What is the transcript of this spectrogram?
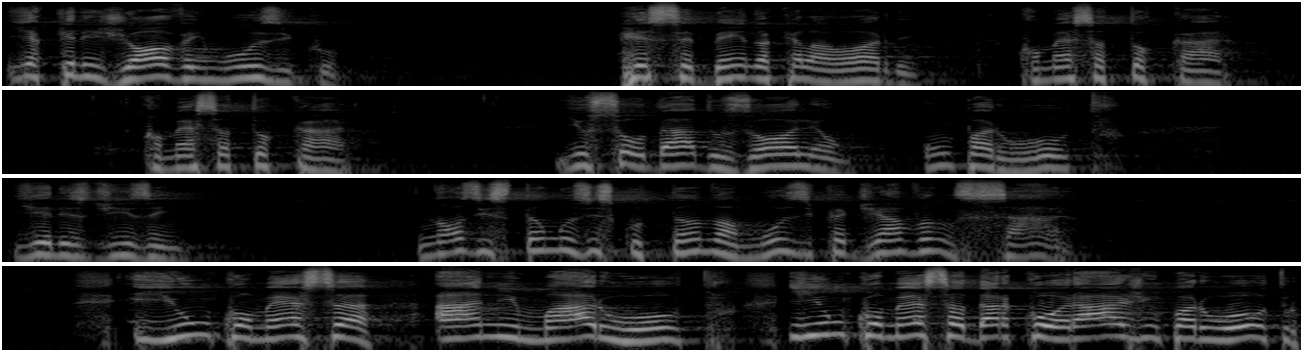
E aquele jovem músico, recebendo aquela ordem, começa a tocar, começa a tocar. E os soldados olham um para o outro, e eles dizem: nós estamos escutando a música de avançar. E um começa a animar o outro, e um começa a dar coragem para o outro,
